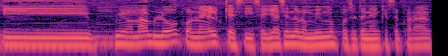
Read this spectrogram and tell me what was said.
Y mi mamá habló con él que si seguía haciendo lo mismo, pues se tenían que separar,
